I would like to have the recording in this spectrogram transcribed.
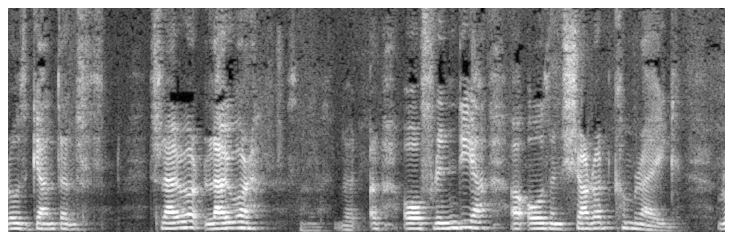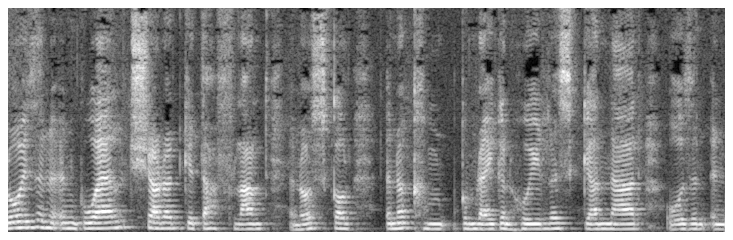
roedd ganddo llawer, llawer o ffrindiau a oedd yn siarad Cymraeg. Roedd yn, yn gweld siarad gyda phlant yn ysgol yn y Gymraeg yn hwylus gan oedd yn, yn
